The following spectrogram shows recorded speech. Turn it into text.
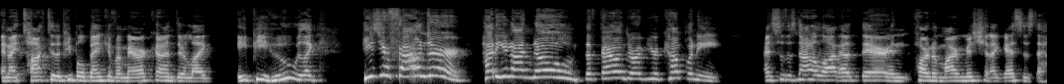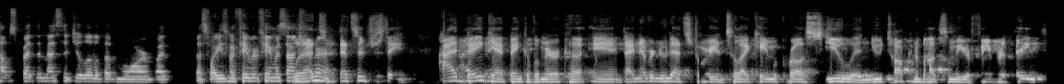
And I talk to the people at Bank of America and they're like, AP who? We're like, he's your founder. How do you not know the founder of your company? And so there's not a lot out there. And part of my mission, I guess, is to help spread the message a little bit more. But that's why he's my favorite famous Well, entrepreneur. that's that's interesting. I bank at Bank of America, and I never knew that story until I came across you and you talking about some of your favorite things.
